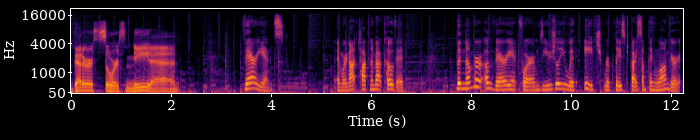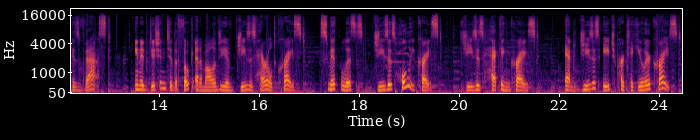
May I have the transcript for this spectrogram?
Better source needed. Variants. And we're not talking about COVID. The number of variant forms, usually with H replaced by something longer, is vast. In addition to the folk etymology of Jesus Harold Christ, Smith lists Jesus Holy Christ, Jesus Hecking Christ, and Jesus H Particular Christ.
